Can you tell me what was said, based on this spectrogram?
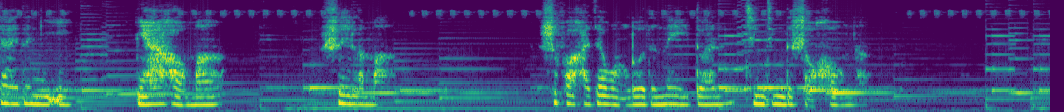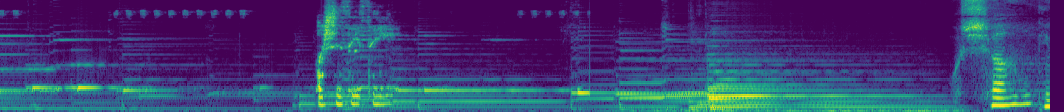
亲爱的你，你还好吗？睡了吗？是否还在网络的那一端静静的守候呢？我是 C C。我想你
